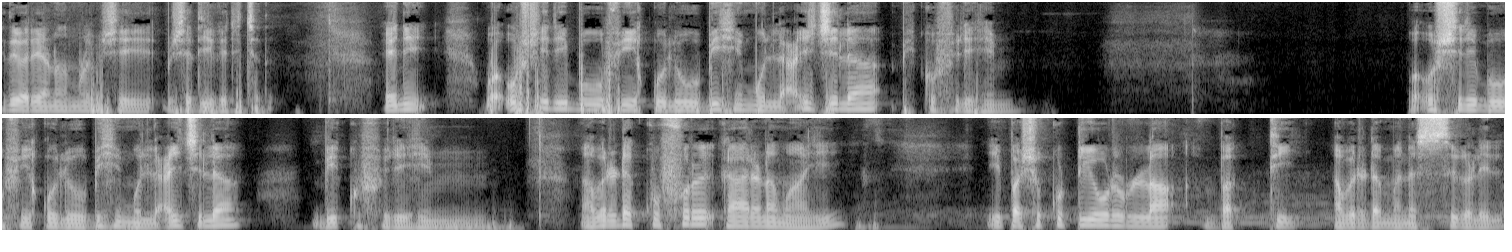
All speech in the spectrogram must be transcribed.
ഇതുവരെയാണ് നമ്മൾ വിശദീ വിശദീകരിച്ചത്. ഇനി ഉഷിരിബൂഫി കുലൂബിഹിമുൽ അജ്ല ബിക്കുഫ്രിഹിം ഉഷിരിബൂഫി കുലൂബിഹിമുൽ അജ്ല ബിക്കുഫ്രിഹിം അവരുടെ കുഫർ കാരണമായി ഈ പശുക്കുട്ടിയോടുള്ള ഭക്തി അവരുടെ മനസ്സുകളിൽ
